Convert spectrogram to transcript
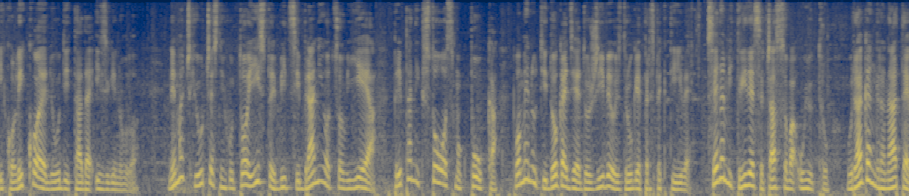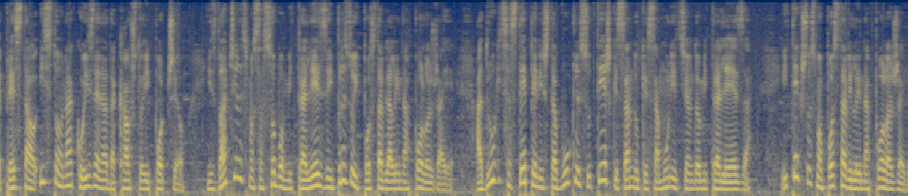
i koliko je ljudi tada izginulo. Nemački učesnik u toj istoj bitci branioc Ovijeja, pripadnik 108. puka, pomenuti događaj je doživeo iz druge perspektive. 7.30 časova ujutru, uragan granata je prestao isto onako iznenada kao što je i počeo. Izvlačili smo sa sobom mitraljeze i brzo ih postavljali na položaje, a drugi sa stepeništa vukli su teške sanduke sa municijom do mitraljeza. I tek što smo postavili na položaj,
